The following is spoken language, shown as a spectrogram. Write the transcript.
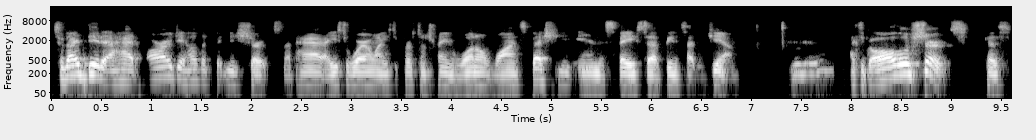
So what I did, I had RJ Health and Fitness shirts. I've had, I used to wear them when I used to personal train one-on-one, especially in the space of being inside the gym. Mm-hmm. I took all those shirts because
